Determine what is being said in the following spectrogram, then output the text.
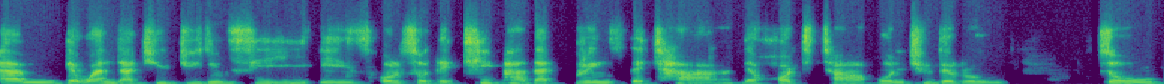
um, the one that you didn't see is also the tipper that brings the tar, the hot tar onto the road. So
